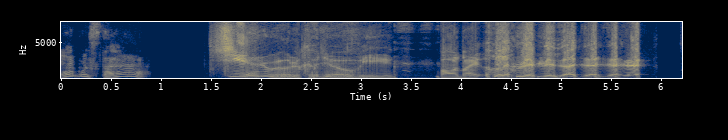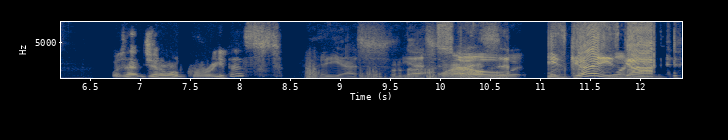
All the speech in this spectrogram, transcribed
What was that General Kenobi. Followed by. was that general grievous yes. What about- yes. Wow. So, He's good. He's one got. of-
